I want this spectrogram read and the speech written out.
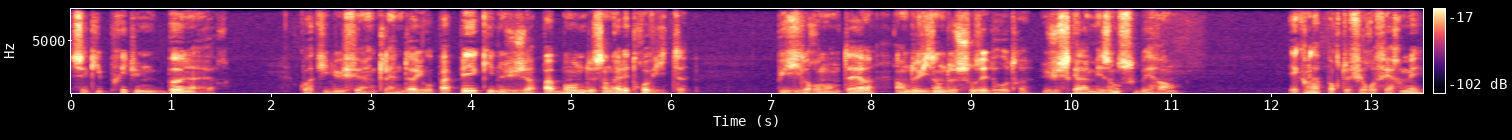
ce qui prit une bonne heure, quoiqu'il eût fait un clin d'œil au papé qui ne jugea pas bon de s'en aller trop vite puis ils remontèrent en devisant de choses et d'autres jusqu'à la maison sous. Et quand la porte fut refermée,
